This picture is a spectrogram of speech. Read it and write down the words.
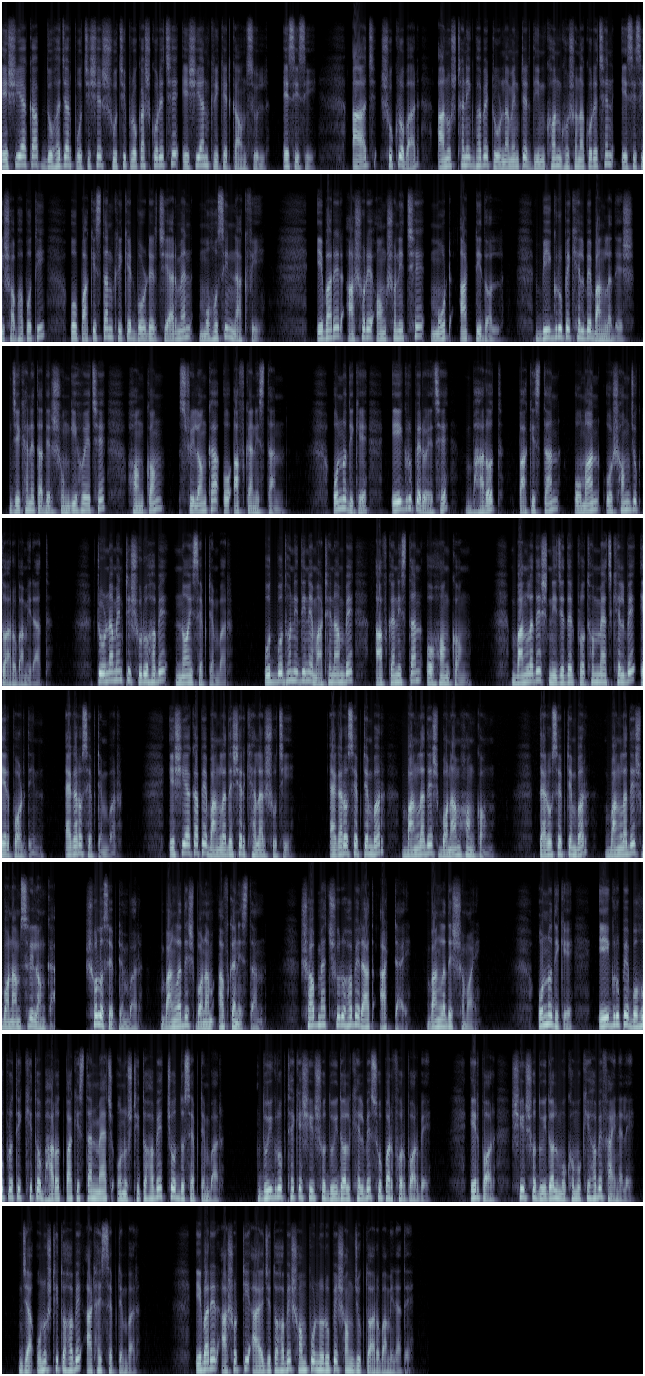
Asia cup দু হাজার পঁচিশের সূচি প্রকাশ করেছে এশিয়ান ক্রিকেট কাউন্সিল, এসিসি। আজ শুক্রবার আনুষ্ঠানিকভাবে টুর্নামেন্টের দিনক্ষণ ঘোষণা করেছেন এসিসি সভাপতি ও পাকিস্তান ক্রিকেট বোর্ডের চেয়ারম্যান মোহসিন নাকভি। এবারের আসরে অংশ নিচ্ছে মোট আটটি দল। বি গ্রুপে খেলবে বাংলাদেশ, যেখানে তাদের সঙ্গী হয়েছে হংকং, শ্রীলঙ্কা ও আফগানিস্তান। অন্যদিকে এ গ্রুপে রয়েছে ভারত, পাকিস্তান, ওমান ও সংযুক্ত আরব আমিরাত। টুর্নামেন্টটি শুরু হবে নয় সেপ্টেম্বর। উদ্বোধনী দিনে মাঠে নামবে আফগানিস্তান ও হংকং। বাংলাদেশ নিজেদের প্রথম ম্যাচ খেলবে এর পরদিন, এগারো সেপ্টেম্বর। এশিয়া কাপে বাংলাদেশের খেলার সূচি, এগারো সেপ্টেম্বর বাংলাদেশ বনাম হংকং ১৩ সেপ্টেম্বর বাংলাদেশ বনাম শ্রীলঙ্কা। ১৬ সেপ্টেম্বর বাংলাদেশ বনাম আফগানিস্তান। সব ম্যাচ শুরু হবে রাত আটটায়, বাংলাদেশ সময়। অন্যদিকে, এ গ্রুপে বহু প্রতীক্ষিত ভারত পাকিস্তান ম্যাচ অনুষ্ঠিত হবে ১৪ সেপ্টেম্বর। দুই গ্রুপ থেকে শীর্ষ দুই দল খেলবে সুপার ফোর পর্বে। এরপর শীর্ষ দুই দল মুখোমুখি হবে ফাইনালে, যা অনুষ্ঠিত হবে ২৮ সেপ্টেম্বর। এবারের আসরটি আয়োজিত হবে সম্পূর্ণরূপে সংযুক্ত আরব আমিরাতে।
